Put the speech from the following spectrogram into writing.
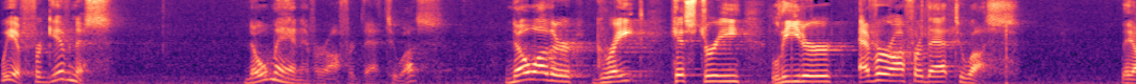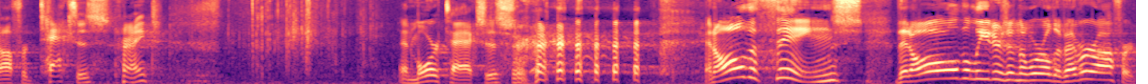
we have forgiveness. No man ever offered that to us. No other great history leader ever offered that to us. They offered taxes, right? And more taxes. and all the things that all the leaders in the world have ever offered.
